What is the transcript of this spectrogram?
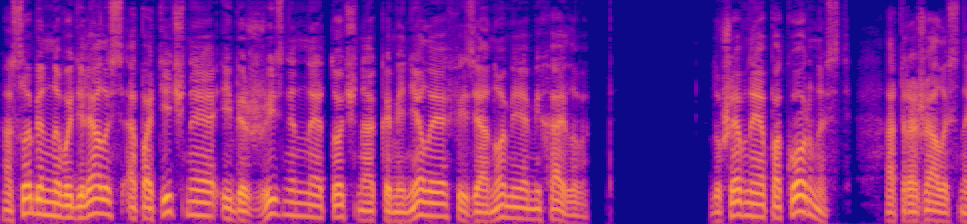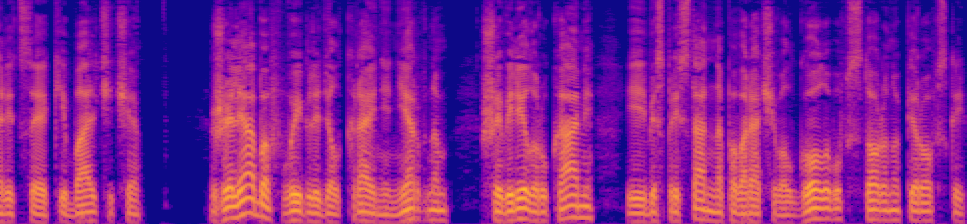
Особенно выделялась апатичная и безжизненная, точно окаменелая физиономия Михайлова. Душевная покорность отражалась на лице Кибальчича. Желябов выглядел крайне нервным, шевелил руками и беспрестанно поворачивал голову в сторону Перовской.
